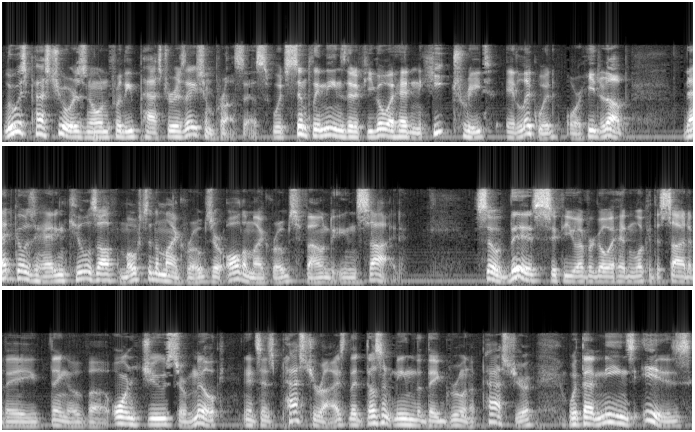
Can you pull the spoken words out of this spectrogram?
Louis Pasteur is known for the pasteurization process, which simply means that if you go ahead and heat treat a liquid, or heat it up, that goes ahead and kills off most of the microbes or all the microbes found inside. So this, if you ever go ahead and look at the side of a thing of uh, orange juice or milk, and it says pasteurized, that doesn't mean that they grew in a pasture. What that means is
